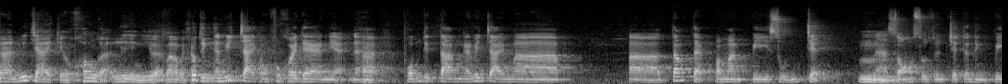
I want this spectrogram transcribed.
งานวิจัยเกี่ยวข้องกับเรื่องอย่างนี้บ้างไหมครัพูดถึงงานวิจัยของฟูคอยแดนเนี่ยนะครัฮะบผมติดตามงานวิจัยมาอ่าตั้งแต่ประมาณปี อืม07นะ2007 จนถึงปี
